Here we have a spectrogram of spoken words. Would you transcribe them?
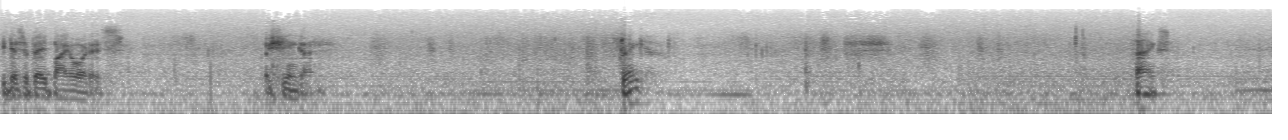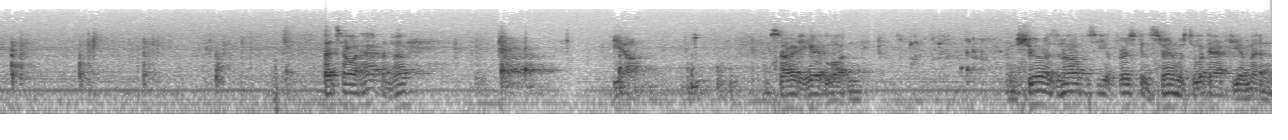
He disobeyed my orders. Machine gun. Drink? Thanks. That's how it happened, huh? Yeah. I'm sorry to hear it, Lawton. I'm sure as an officer, your first concern was to look after your men.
